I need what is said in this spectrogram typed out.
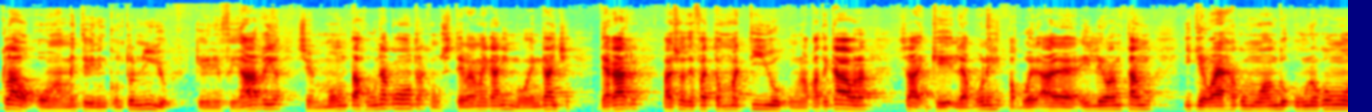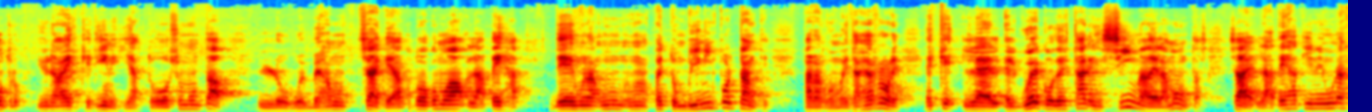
clavos o normalmente vienen con tornillos que vienen fijadas arriba, se montas una con otra con un sistema de mecanismo de enganche de agarre, para eso te falta un martillo, una pata de cabra, ¿sabes? que la pones para poder eh, ir levantando y que vayas acomodando uno con otro y una vez que tienes ya todo eso montado, lo vuelves a montar, o queda todo acomodado, la teja de un, aspecto bien importante para que cometas errores, es que el, hueco debe estar encima de la montas, ¿sabes? La teja tiene unas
